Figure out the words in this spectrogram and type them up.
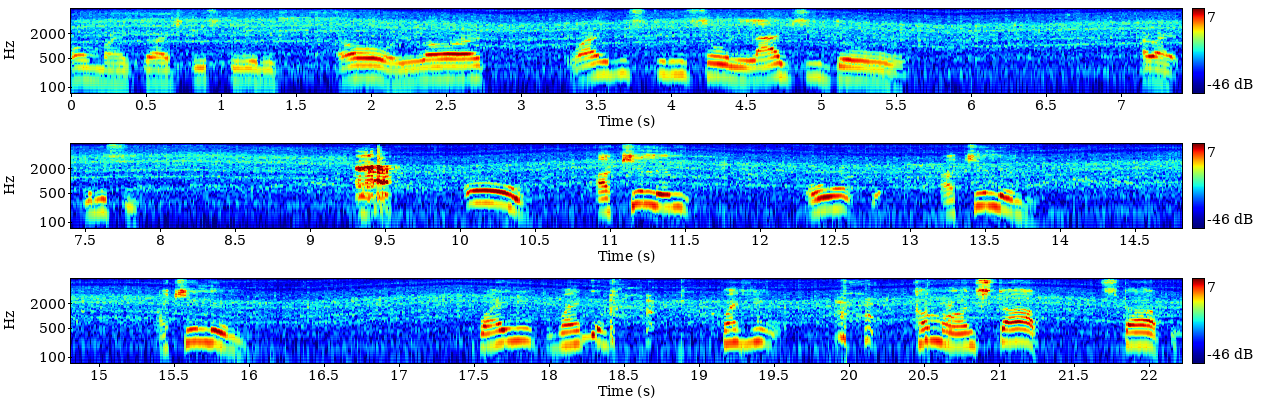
Oh my gosh, this dude is... Oh lord. Why is this thing so laggy though? Alright, let me see. Oh! I kill him! Oh, I kill him! I kill him! Why, you why the... Why you... Come on, stop. Stop it.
